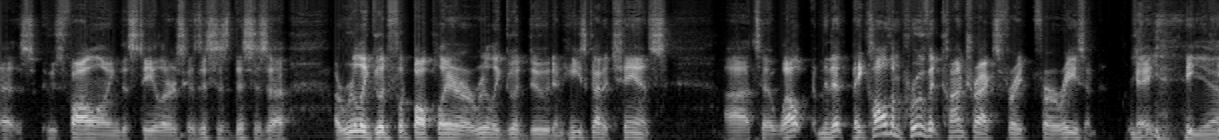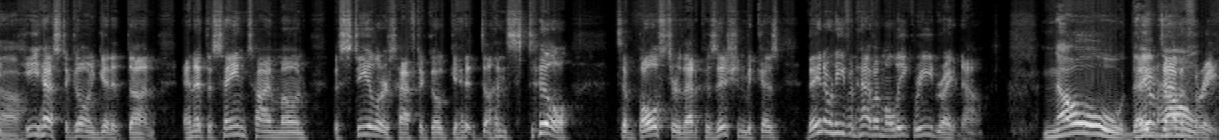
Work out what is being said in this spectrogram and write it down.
as, who's following the Steelers because this is this is a a really good football player, a really good dude, and he's got a chance uh, to. Well, I mean, they call them prove it contracts for for a reason. Okay, he, yeah, he, he, has to go and get it done, and at the same time, Moan, the Steelers have to go get it done still to bolster that position because they don't even have a Malik Reed right now. No, they, They don't, don't. have a three.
